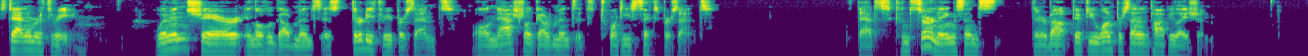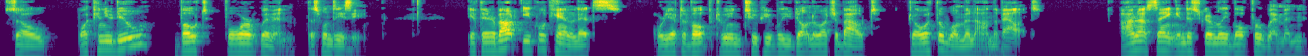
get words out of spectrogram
Stat number three women's share in local governments is 33%, while national governments it's 26%. That's concerning since they're about 51% of the population. So, what can you do? Vote for women. This one's easy. If they're about equal candidates, or you have to vote between two people you don't know much about, go with the woman on the ballot. I'm not saying indiscriminately vote for women,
